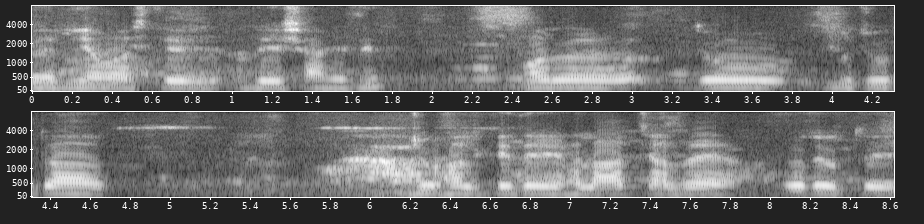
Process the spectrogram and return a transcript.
ਰੈਲੀਆਂ ਵਾਸਤੇ ਆਦੇਸ਼ ਆਏ ਨੇ। ਔਰ ਜੋ ਮੌਜੂਦਾ, ਜੋ ਹਲਕੇ ਦੇ ਹਾਲਾਤ ਚੱਲ ਰਹੇ ਆ, ਉਹਦੇ ਉੱਤੇ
